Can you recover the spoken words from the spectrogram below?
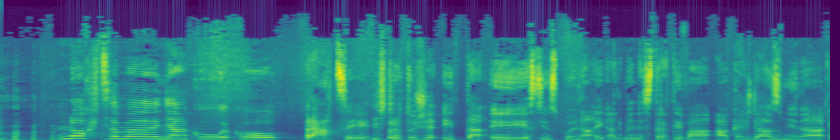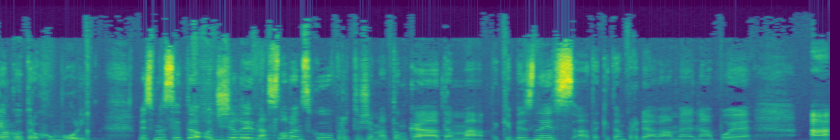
no chceme nějakou jako práci, Jistě. protože i ta, i je s tím spojená i administrativa a každá změna ano. jako trochu bolí. My jsme si to odžili na Slovensku, protože Matonka tam má taky biznis a taky tam prodáváme nápoje a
